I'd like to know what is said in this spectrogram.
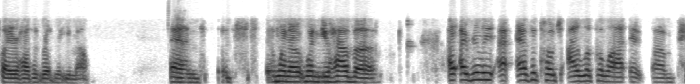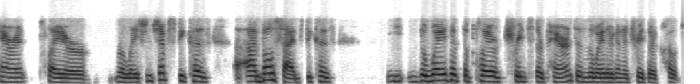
player hasn't written the email. And it's when a when you have a I, I really, as a coach, I look a lot at um, parent-player relationships because uh, on both sides, because the way that the player treats their parents is the way they're going to treat their coach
